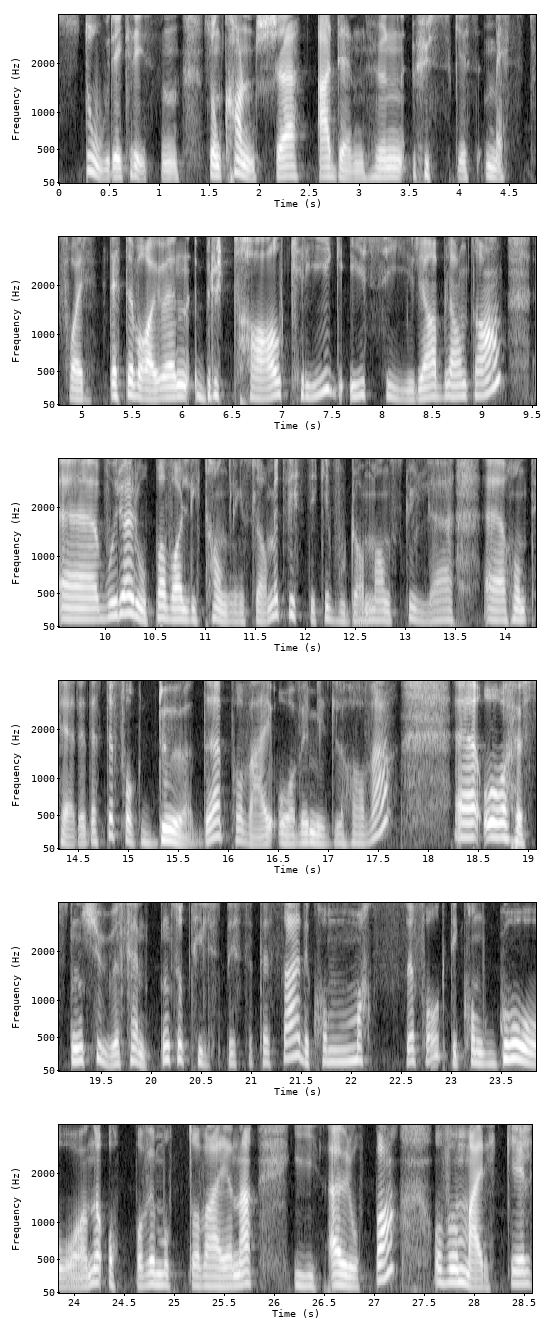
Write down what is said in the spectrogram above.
store krisen som kanskje er den hun huskes mest for. Dette var jo en brutal krig i Syria bl.a., eh, hvor Europa var litt handlingslammet, visste ikke hvordan man skulle eh, håndtere dette. Folk døde på vei over Middelhavet. Eh, og høsten 2015 så tilspisset det seg. Det kom masse folk. De kom gående oppover motorveiene i Europa. Og hvor Merkel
